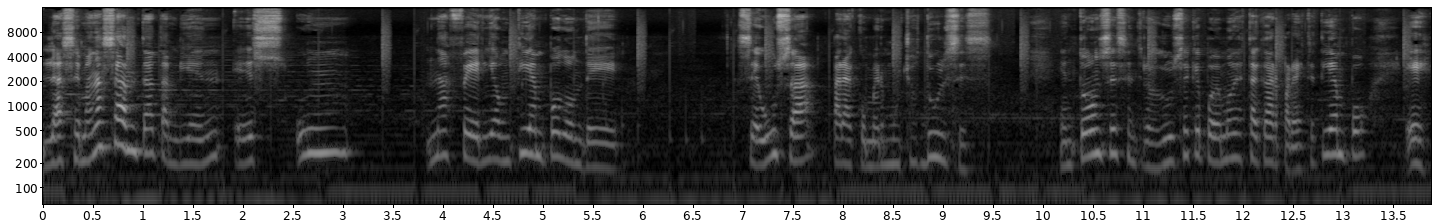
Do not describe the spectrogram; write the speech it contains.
La Semana Santa también es una feria, un tiempo donde se usa para comer muchos dulces. Entonces, entre los dulces que podemos destacar para este tiempo es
